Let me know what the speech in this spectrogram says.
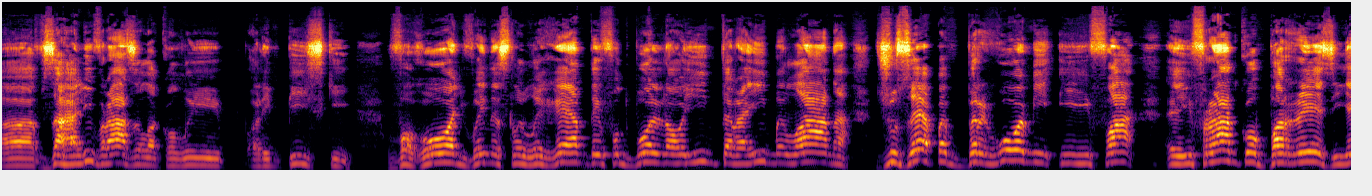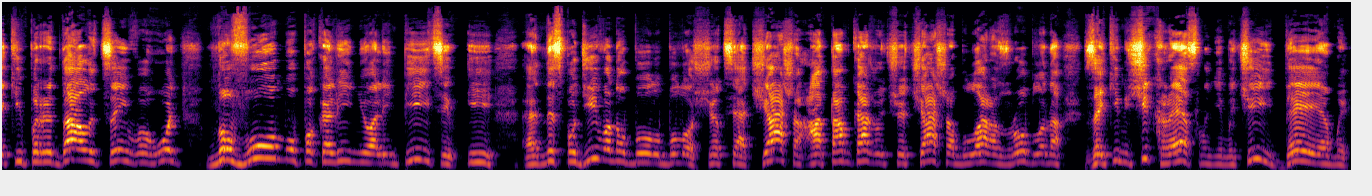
е, взагалі вразило, коли Олімпійський вогонь винесли легенди футбольного Інтера і Милана, Джузеппе Бергомі і, Фа, і Франко Барезі, які передали цей вогонь новому поколінню олімпійців. І е, несподівано було, було, що ця чаша, а там кажуть, що чаша була розроблена за якимись чи кресленнями, чи ідеями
